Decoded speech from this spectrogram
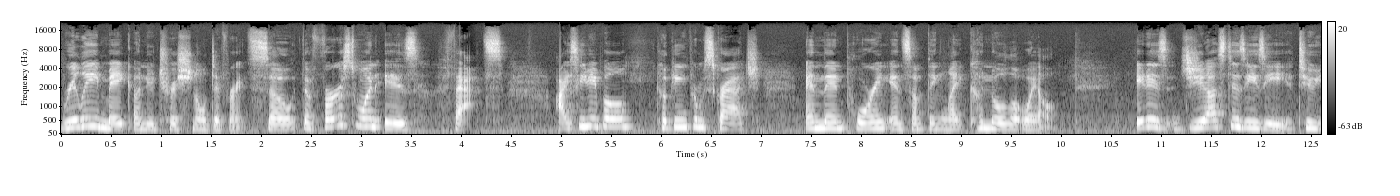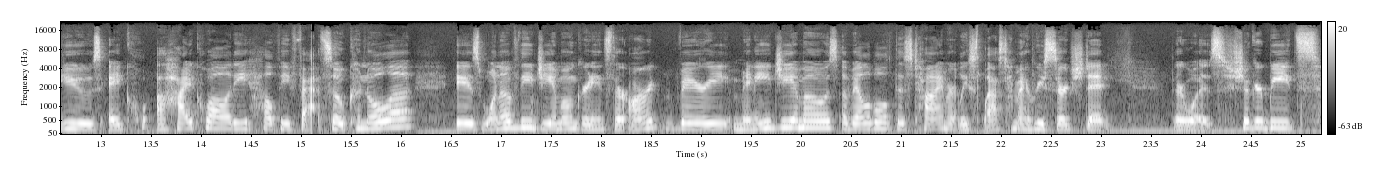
really make a nutritional difference. So the first one is fats. I see people cooking from scratch and then pouring in something like canola oil. It is just as easy to use a, a high quality healthy fat. So canola is one of the GMO ingredients. There aren't very many GMOs available at this time, or at least last time I researched it. There was sugar beets,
